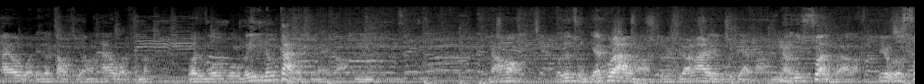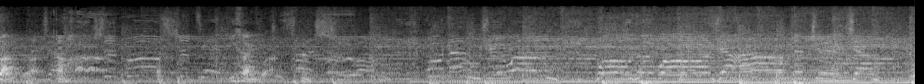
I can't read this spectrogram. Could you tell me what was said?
还有我这个造型，还有我什么，我我我唯一能干的是哪个？嗯。然后我就总结出来了嘛，就是喜拉拉这个路线嘛，然后就算出来了，这首歌算歌啊，一算一准。不能绝望，我和我骄傲的倔强，我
